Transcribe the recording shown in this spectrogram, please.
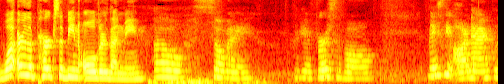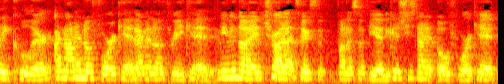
What are the perks of being older than me? Oh, so many. Okay, first of all, makes me automatically cooler. I'm not an 04 kid, I'm an 03 kid. And even though I try not to make fun of Sophia because she's not an 04 kid,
